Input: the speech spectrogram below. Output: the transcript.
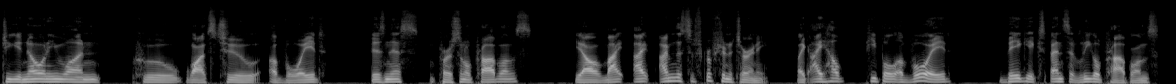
do you know anyone who wants to avoid business, personal problems? You know, my I, I'm the subscription attorney. Like I help people avoid big, expensive legal problems.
